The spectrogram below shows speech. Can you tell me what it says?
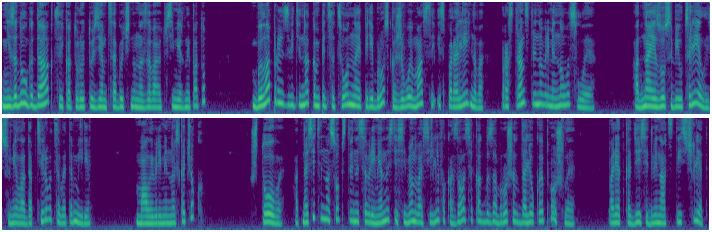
Незадолго до акции, которую туземцы обычно называют «всемирный потоп», была произведена компенсационная переброска живой массы из параллельного пространственно-временного слоя. Одна из особей уцелела и сумела адаптироваться в этом мире. Малый временной скачок? Что вы? Относительно собственной современности Семен Васильев оказался как бы заброшен в далекое прошлое, порядка 10-12 тысяч лет.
